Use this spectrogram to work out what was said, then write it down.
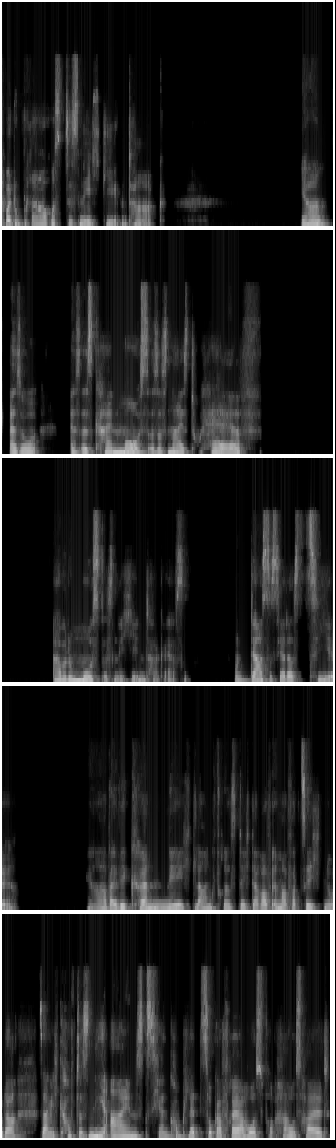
aber du brauchst es nicht jeden Tag. Ja, also es ist kein Muss, es ist nice to have, aber du musst es nicht jeden Tag essen. Und das ist ja das Ziel. Ja, weil wir können nicht langfristig darauf immer verzichten oder sagen, ich kaufe das nie ein. Es ist ja ein komplett zuckerfreier Haus Haushalt.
